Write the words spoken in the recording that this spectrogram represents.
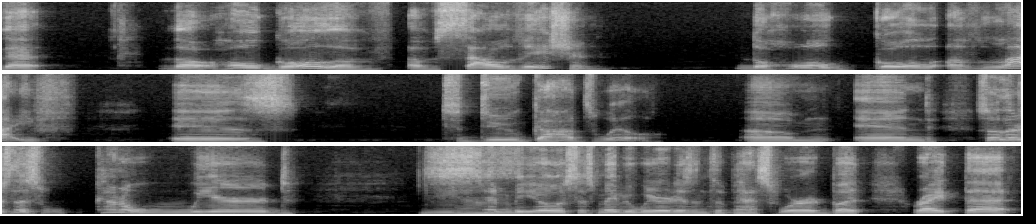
that the whole goal of of salvation, the whole goal of life, is to do God's will. Um, and so there's this kind of weird Yeah. symbiosis. Maybe weird isn't the best word but right that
